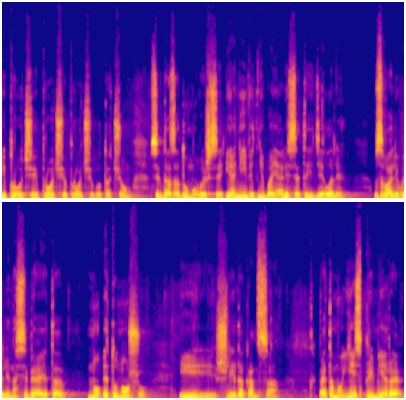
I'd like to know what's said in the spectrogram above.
и прочее, прочее, прочее, вот о чем всегда задумываешься. И они ведь не боялись это и делали, взваливали на себя это, ну, эту ношу и шли до конца. Поэтому есть примеры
